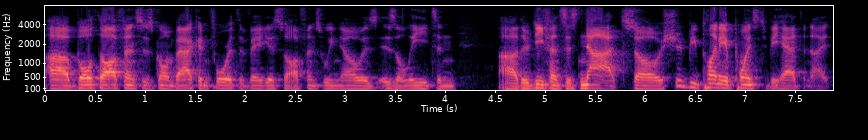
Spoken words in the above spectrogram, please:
Uh, both offenses going back and forth. The Vegas offense we know is is elite, and uh, their defense is not. So should be plenty of points to be had tonight.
